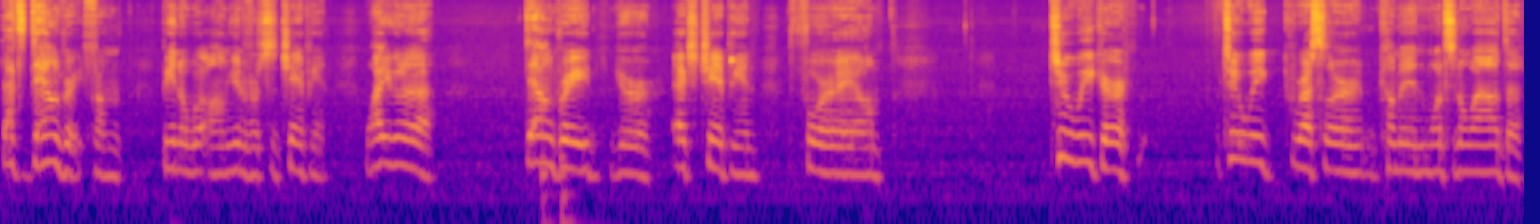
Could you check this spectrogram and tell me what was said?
that's downgrade from being a um, Universal Champion. Why are you gonna downgrade your ex champion for a um, two weeker, two week wrestler come in once in a while to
